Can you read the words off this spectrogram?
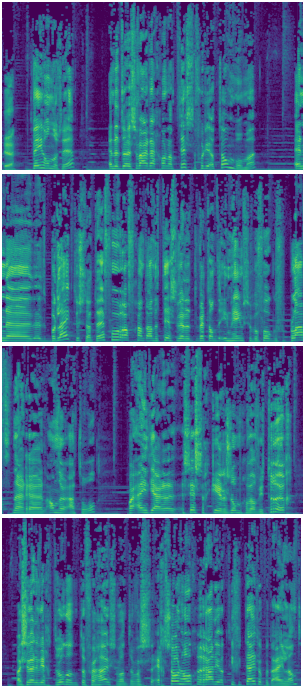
Ja. 200, hè? En het, eh, ze waren daar gewoon aan het testen voor die atoombommen. En eh, het blijkt dus dat, hè, voorafgaand aan de test... werd, werd dan de inheemse bevolking verplaatst naar eh, een ander atol. Maar eind jaren 60 keerden sommigen wel weer terug. Maar ze werden weer gedwongen om te verhuizen. Want er was echt zo'n hoge radioactiviteit op het eiland.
